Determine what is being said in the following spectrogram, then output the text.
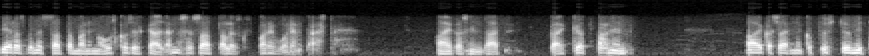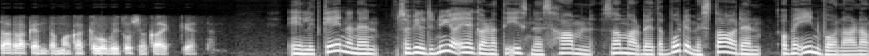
vierasvenesatamaa, niin mä uskoisin, että käytännössä saattaa olla joskus parin vuoden päästä aikaisinta. Että kaikki ottaa niin aikansa ennen kuin pystyy mitään rakentamaan, kaikki luvitus ja kaikki. Että Enligt Keinänen så vill de nya ägarna till Isnäs hamn samarbeta både med staden och med invånarna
